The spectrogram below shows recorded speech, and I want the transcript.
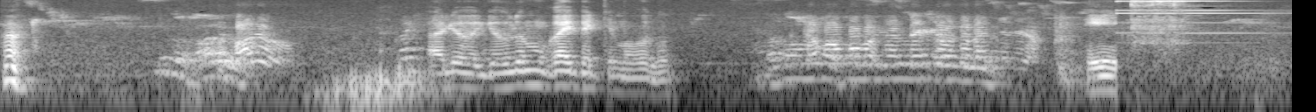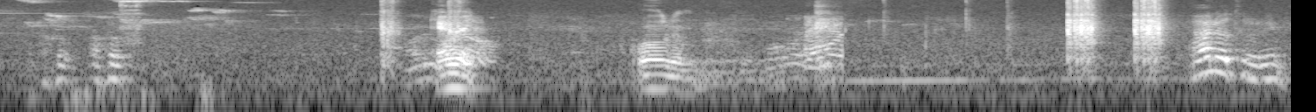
Heh. Alo. Alo yolumu kaybettim oğlum. Tamam baba sen bekle orada ben geliyorum. İyi. Evet oğlum. Baba Hala oturayım.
